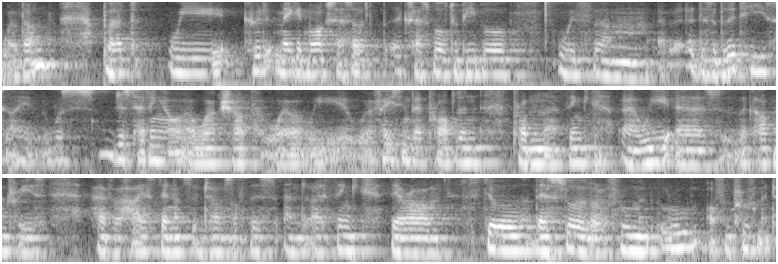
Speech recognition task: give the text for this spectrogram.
well done. But we could make it more accessible, accessible to people with um, disabilities. I was just having a, a, workshop where we were facing that problem. Problem. I think uh, we, as the carpentries, have a high standards in terms of this, and I think there are still there's still a lot of room room of improvement.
